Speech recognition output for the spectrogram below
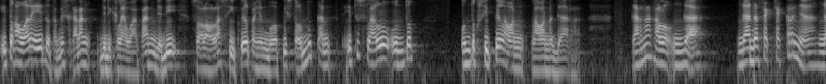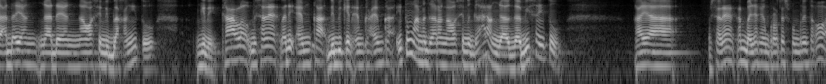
Itu awalnya itu tapi sekarang jadi kelewatan jadi seolah-olah sipil pengen bawa pistol. Bukan itu selalu untuk untuk sipil lawan lawan negara. Karena kalau enggak nggak ada fact checkernya, nggak ada yang nggak ada yang ngawasin di belakang itu. Gini, kalau misalnya tadi MK dibikin MK MK itu mah negara ngawasin negara nggak nggak bisa itu. Kayak misalnya kan banyak yang protes pemerintah, oh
